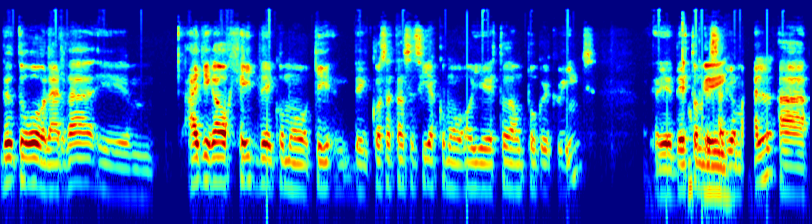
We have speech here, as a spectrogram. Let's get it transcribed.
de todo, la verdad. eh, ha llegado hate de, como que, de cosas tan sencillas como, oye, esto da un poco de cringe, eh, de esto me Ok. salió mal, a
